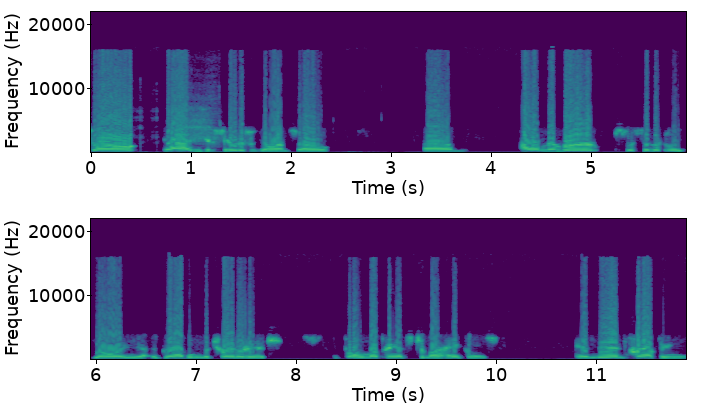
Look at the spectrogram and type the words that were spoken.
so yeah, you can see where this is going. So um, I remember specifically going, grabbing the trailer hitch, and pulling my pants to my ankles, and then crapping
